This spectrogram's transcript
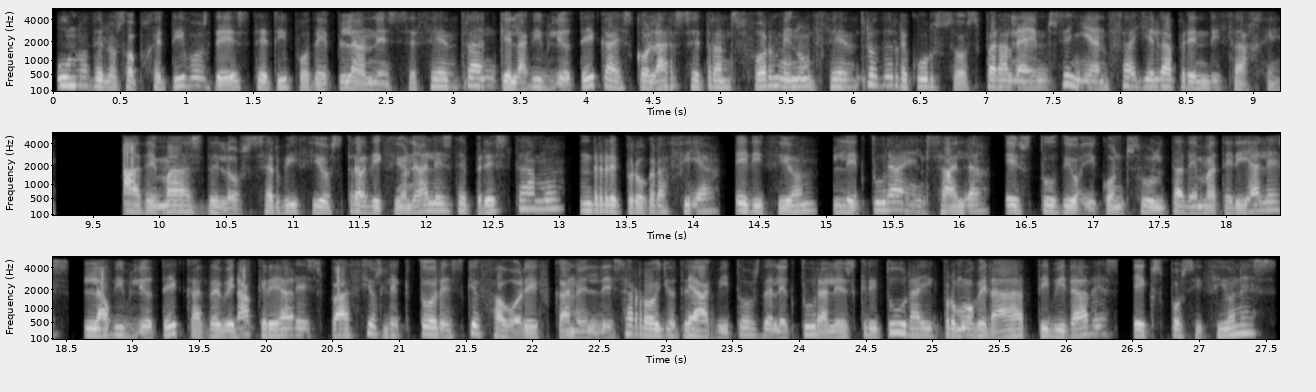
Uno de los objetivos de este tipo de planes se centra en que la biblioteca escolar se transforme en un centro de recursos para la enseñanza y el aprendizaje. Además de los servicios tradicionales de préstamo, reprografía, edición, lectura en sala, estudio y consulta de materiales, la biblioteca deberá crear espacios lectores que favorezcan el desarrollo de hábitos de lectura la escritura y promoverá actividades, exposiciones,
